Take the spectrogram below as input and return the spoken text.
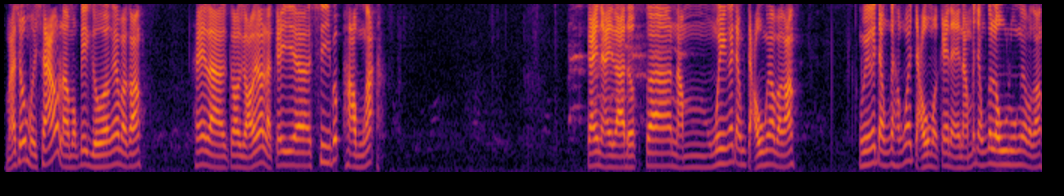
Mã số 16 là một cây gừa nha bà con hay là gọi gọi đó là cây uh, si búp hồng á. Cây này là được uh, nằm nguyên ở trong chậu nha bà con. Nguyên ở trong cái không có chậu mà cây này nằm ở trong cái lu luôn nha bà con.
